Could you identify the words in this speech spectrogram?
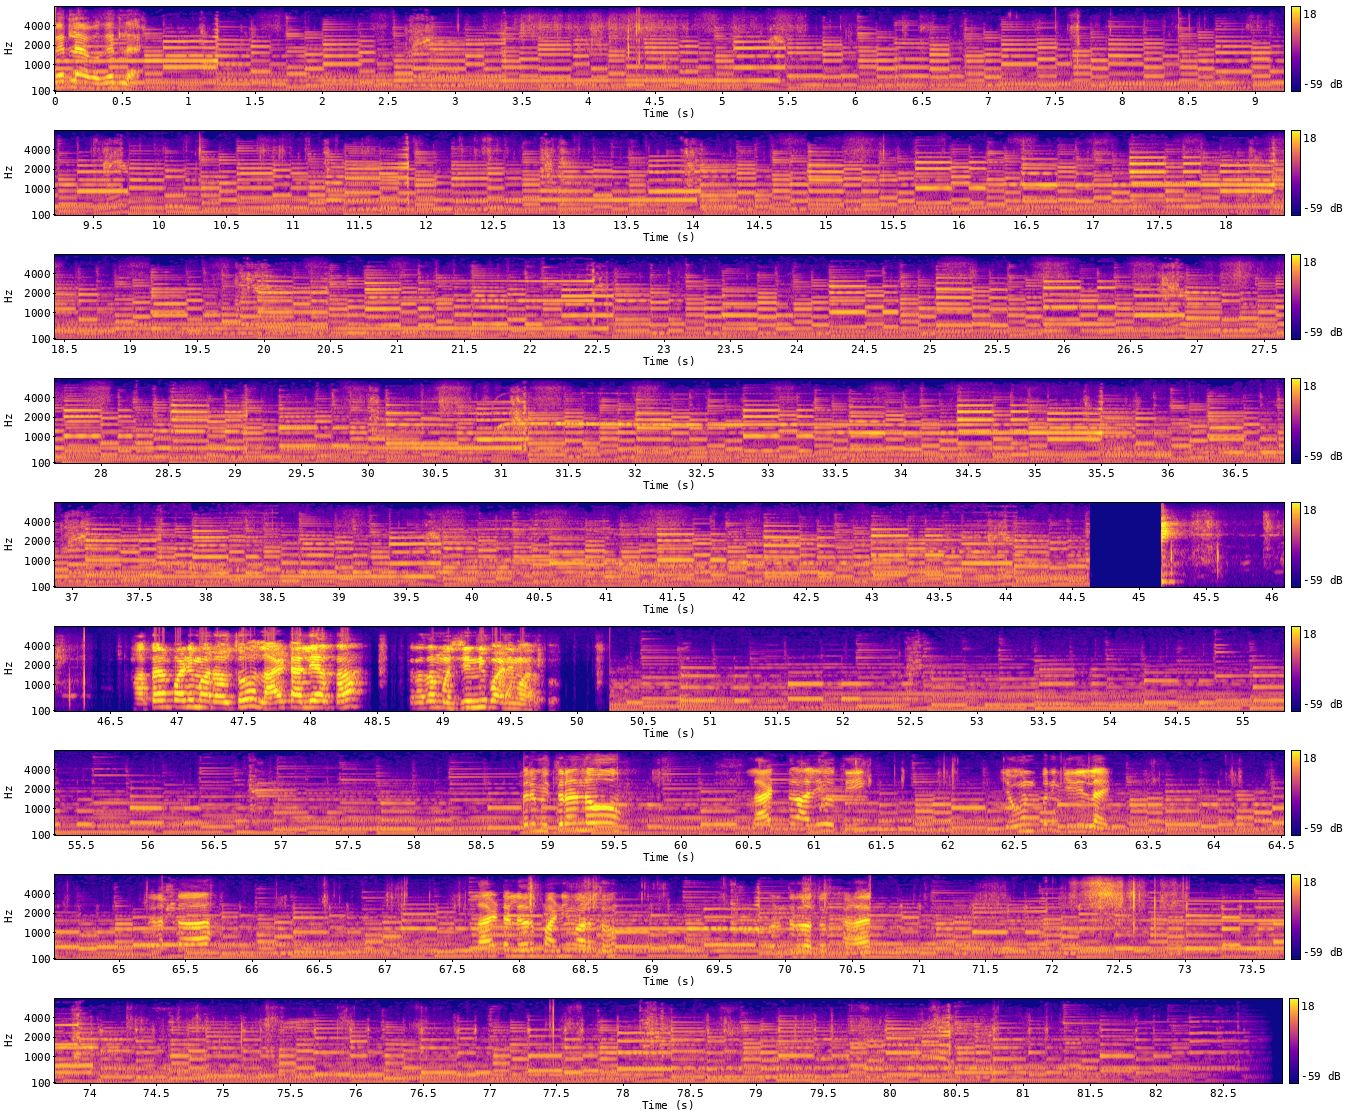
बघितला बघितला हाताने पाणी मारवतो. लाइट आली आता. तर आता मशीननी पाणी मारतो. तर मित्रांनो लाइट तर आली होती. येऊन पण गेली लाइट. तर आता लाइट आल्यावर पाणी मारतो. परंतु जातो खेळायला.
